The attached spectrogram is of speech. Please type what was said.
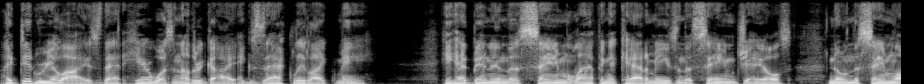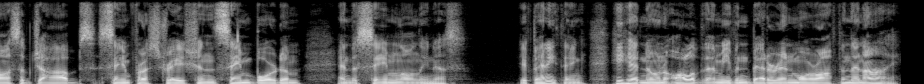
I did realize that here was another guy exactly like me. He had been in the same laughing academies and the same jails, known the same loss of jobs, same frustrations, same boredom, and the same loneliness. If anything, he had known all of them even better and more often than I.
